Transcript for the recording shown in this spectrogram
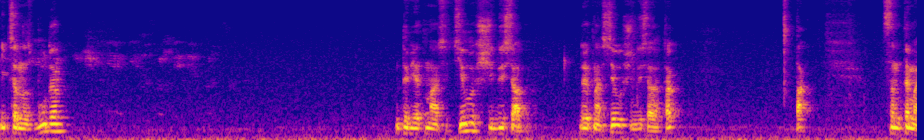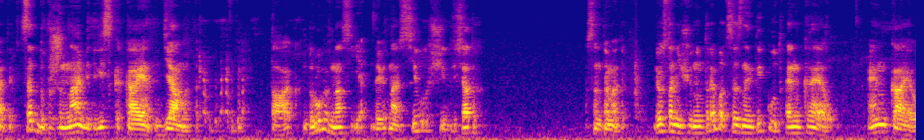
І це в нас буде 19,6. 19,6, так? Так. Сантиметрів. Це довжина відрізка КН, діаметр. Так, друге в нас є 19,6 сантиметрів. І останнє, що нам треба, це знайти кут НКЛ. НКЛ,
